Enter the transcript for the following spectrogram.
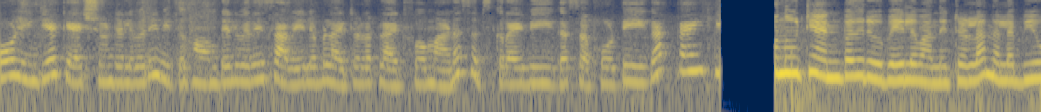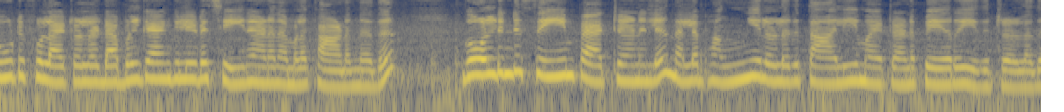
All India cash on delivery with home deliveries available ആയിട്ടുള്ള പ്ലാറ്റ്ഫോമാണ് സബ്സ്ക്രൈബ് ചെയ്യുക സപ്പോർട്ട് ചെയ്യുക. താങ്ക് മുന്നൂറ്റി അൻപത് രൂപയിൽ വന്നിട്ടുള്ള നല്ല ബ്യൂട്ടിഫുൾ ആയിട്ടുള്ള ഡബിൾ ഗാംഗുലിയുടെ ചെയിനാണ് നമ്മൾ കാണുന്നത്. ഗോൾഡിന്റെ സെയിം പാറ്റേണിൽ നല്ല ഭംഗിയിലുള്ളൊരു താലിയുമായിട്ടാണ് പെയർ ചെയ്തിട്ടുള്ളത്.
